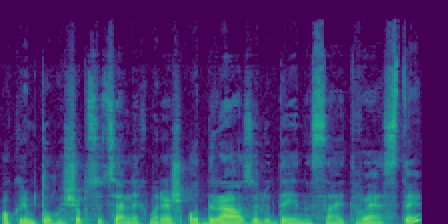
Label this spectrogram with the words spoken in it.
окрім того, щоб соціальних мереж одразу людей на сайт вести?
